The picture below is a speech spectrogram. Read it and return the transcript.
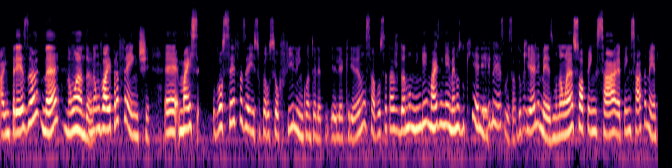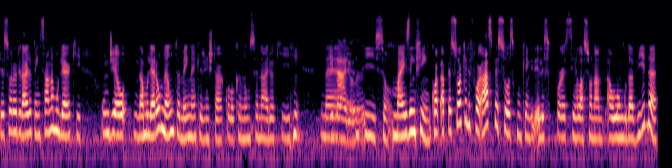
a empresa né, não anda, não vai para frente. É, mas você fazer isso pelo seu filho enquanto ele é, ele é criança, você está ajudando ninguém mais, ninguém menos do que ele. Ele mesmo, exatamente. Do que ele mesmo. Não é só pensar, é pensar também, é ter sororidade, é pensar na mulher que um dia na mulher ou não também, né? Que a gente está colocando um cenário aqui. Né? Binário, né? Isso. Mas, enfim, a pessoa que ele for, as pessoas com quem ele for se relacionar ao longo da vida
